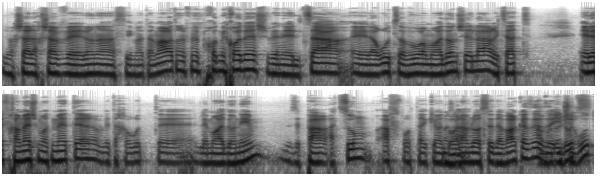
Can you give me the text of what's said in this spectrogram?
למשל, עכשיו אה, לונה סיימה את המרתון לפני פחות מחודש, ונאלצה אה, לרוץ עבור המועדון שלה, ריצת 1,500 מטר בתחרות אה, למועדונים. זה פער עצום, אף ספורטאי כמעט זה? בעולם לא עושה דבר כזה, זה אילוץ. שירות?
